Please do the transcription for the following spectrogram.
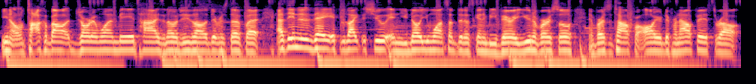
you know, talk about Jordan 1 mids, highs, and OGs and all the different stuff. But at the end of the day, if you like the shoe and you know you want something that's going to be very universal and versatile for all your different outfits throughout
